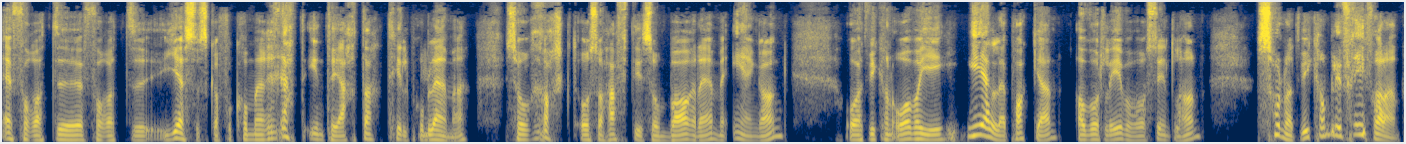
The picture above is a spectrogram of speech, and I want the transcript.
er for at, eh, for at eh, Jesus skal få komme rett inn til hjertet, til problemet, så raskt og så heftig som bare det, med en gang, og at vi kan overgi hele pakken av vårt liv og vår synd til Han, sånn at vi kan bli fri fra den.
